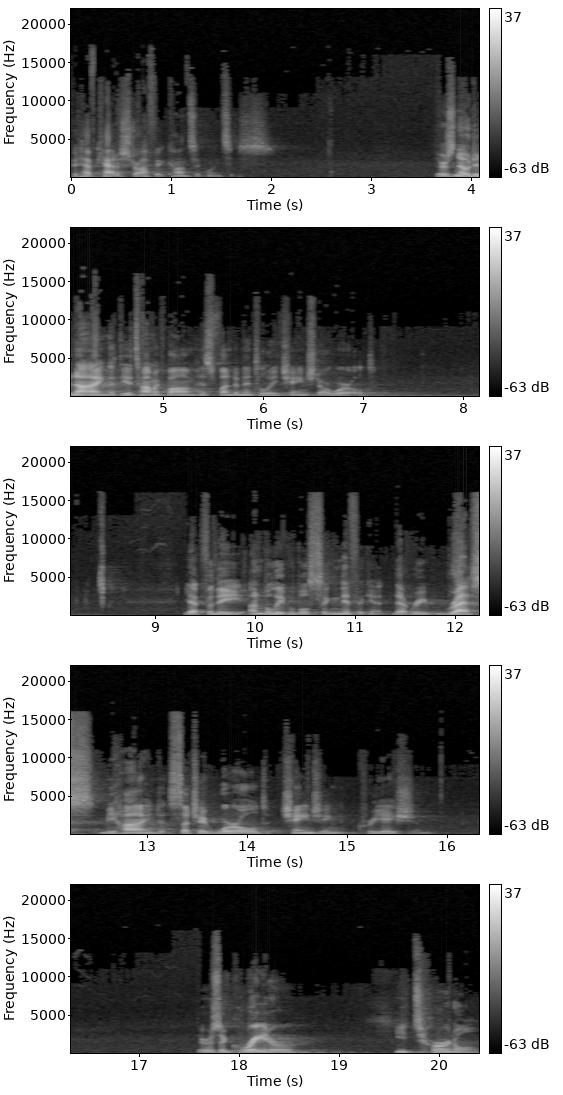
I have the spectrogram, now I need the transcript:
could have catastrophic consequences. There's no denying that the atomic bomb has fundamentally changed our world. Yet, for the unbelievable significance that rests behind such a world changing creation, there is a greater eternal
